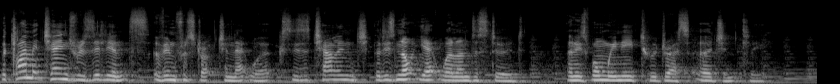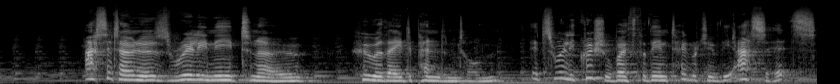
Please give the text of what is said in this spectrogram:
The climate change resilience of infrastructure networks is a challenge that is not yet well understood and is one we need to address urgently. Asset owners really need to know who are they dependent on. It's really crucial both for the integrity of the assets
